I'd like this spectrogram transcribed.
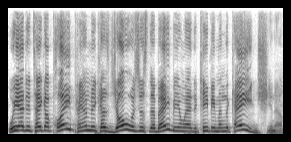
We had to take a playpen because Joel was just a baby and we had to keep him in the cage, you know.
